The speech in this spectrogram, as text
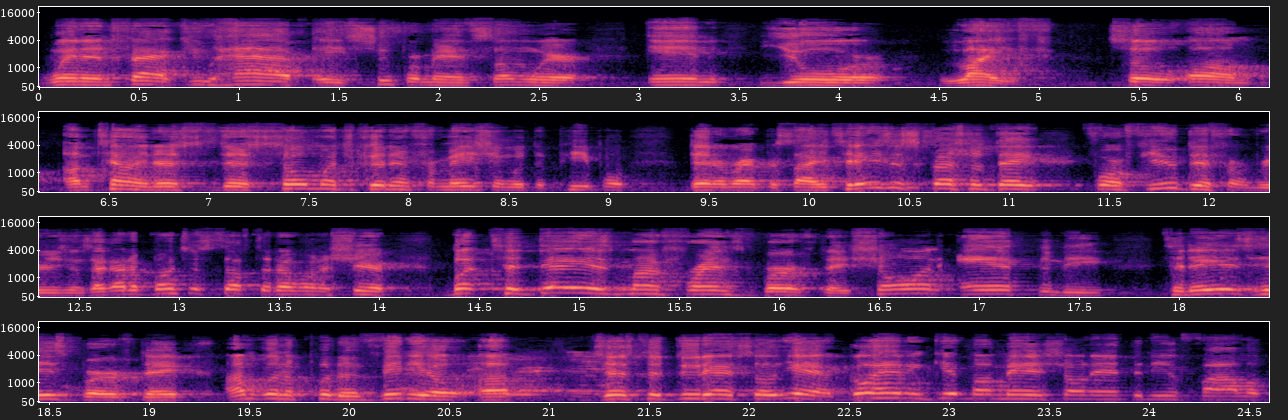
when in fact you have a Superman somewhere in your life. So um, I'm telling you, there's there's so much good information with the people that are right beside you. Today's a special day for a few different reasons. I got a bunch of stuff that I want to share, but today is my friend's birthday. Sean Anthony Today is his birthday. I'm going to put a video up just to do that. So, yeah, go ahead and give my man Sean Anthony a follow.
